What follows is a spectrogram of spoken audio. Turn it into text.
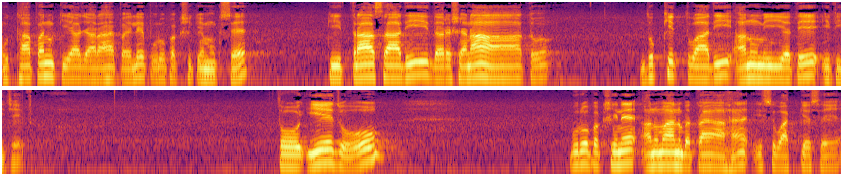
उत्थापन किया जा रहा है पहले पूर्व पक्षी के मुख से कि त्रासादि दर्शनात् दुखित्वादि अनुमीयते इति चेत। तो ये जो पूर्व पक्षी ने अनुमान बताया है, इस वाक्य से,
